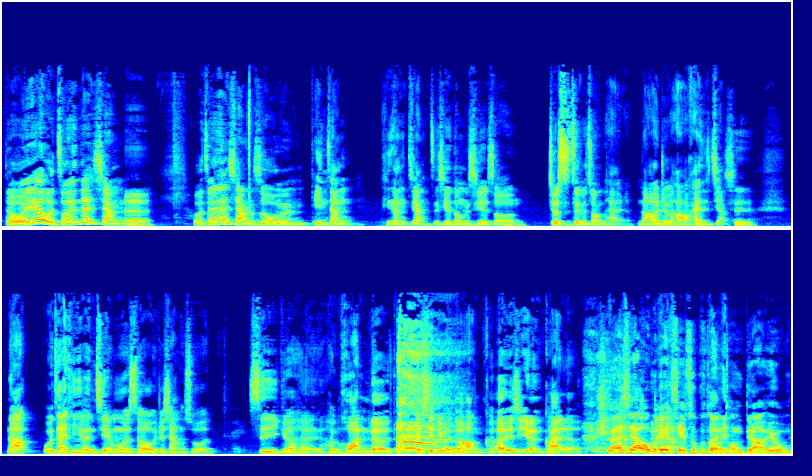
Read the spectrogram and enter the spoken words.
对，我因为我昨天在想，呃，我昨天在想，是我们平常。平常讲这些东西的时候，嗯、就是这个状态了，然后就好好开始讲。是，那我在听你们节目的时候，我就想说，是一个很很欢乐的，而且你们都很快，而且很快乐。没关系啊，我们可以切出不同的调，因为我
